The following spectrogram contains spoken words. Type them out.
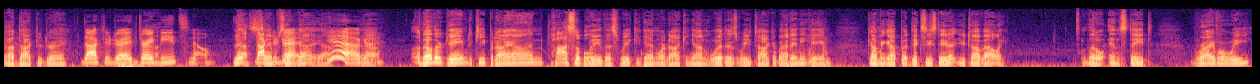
Uh, Dr. Dre. Dr. Dre. Dre Yeah. Beats. No, Yes, Dr. same, Dre. same guy. Yeah. Yeah. Okay. Yeah. Another game to keep an eye on, possibly this week. Again, we're knocking on wood as we talk about any game coming up at Dixie State at Utah Valley. A little in-state rivalry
